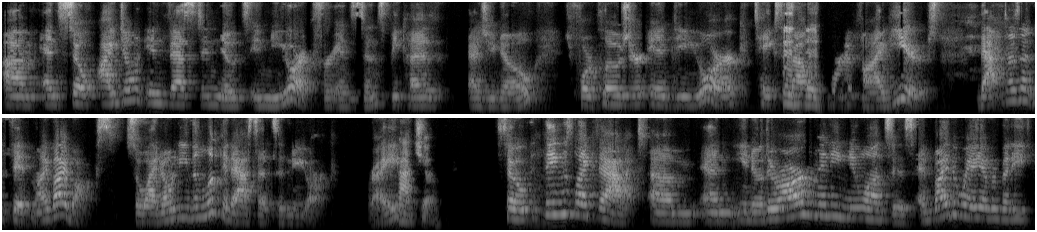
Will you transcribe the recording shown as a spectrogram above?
Um, and so I don't invest in notes in New York, for instance, because as you know, foreclosure in New York takes about four to five years. That doesn't fit my buy box. So I don't even look at assets in New York, right? Gotcha. So things like that. Um, and, you know, there are many nuances. And by the way, everybody,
